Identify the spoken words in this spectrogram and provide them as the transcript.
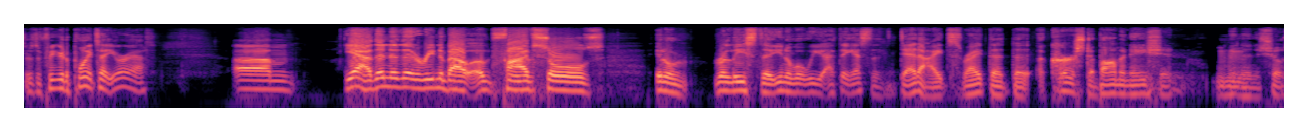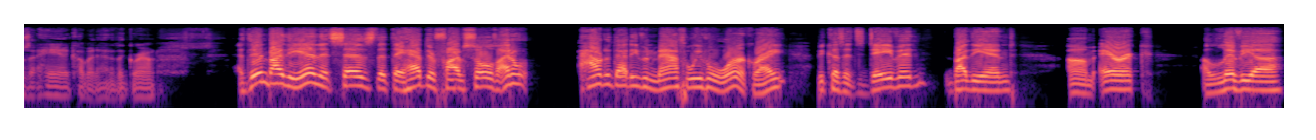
there's a finger to point, it's at your ass. Um, yeah. Then they're reading about uh, five souls. It'll release the, you know, what we I think that's the Deadites, right? The the accursed abomination Mhm. and then it shows a hand coming out of the ground. And then by the end, it says that they had their five souls. I don't. How did that even math will even work, right? Because it's David by the end, um, Eric, Olivia,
